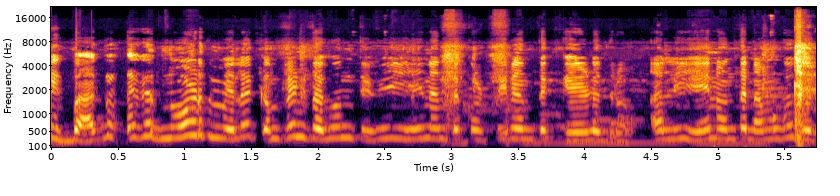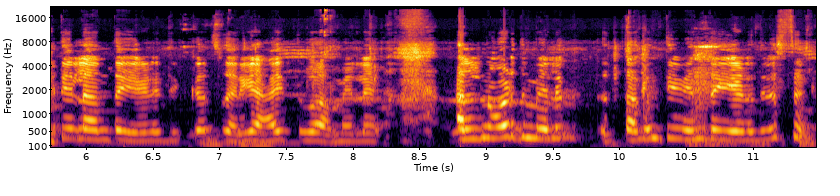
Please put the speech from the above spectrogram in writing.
ಈಗ ಬಾಗ್ಲು ನೋಡಿದ ನೋಡಿದ್ಮೇಲೆ ಕಂಪ್ಲೇಂಟ್ ತಗೊಂತೀವಿ, ಏನಂತ ಕೊಡ್ತೀರಿ ಅಂತ ಕೇಳಿದ್ರು. ಅಲ್ಲಿ ಏನು ಅಂತ ನಮಗೂ ಗೊತ್ತಿಲ್ಲ ಅಂತ ಹೇಳಿದಕ್ಕೆ ಸರಿ ಆಯ್ತು, ಆಮೇಲೆ ಅಲ್ಲಿ ನೋಡಿದ ಮೇಲೆ ತಗೊಂತೀವಿ ಅಂತ ಹೇಳಿದ್ರೆ ಸರಿ.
